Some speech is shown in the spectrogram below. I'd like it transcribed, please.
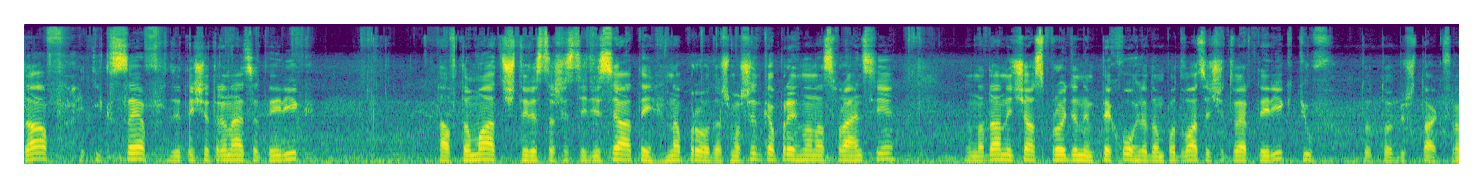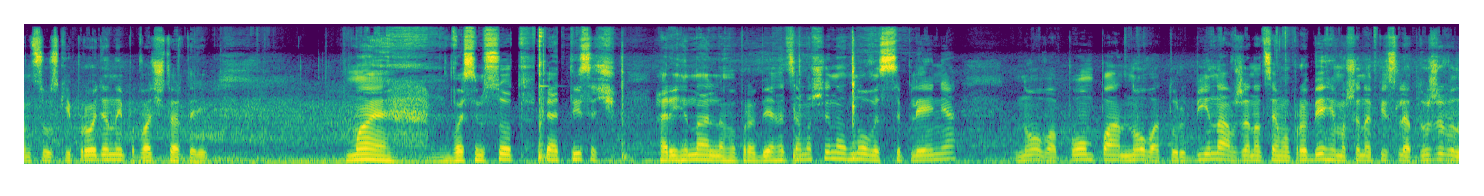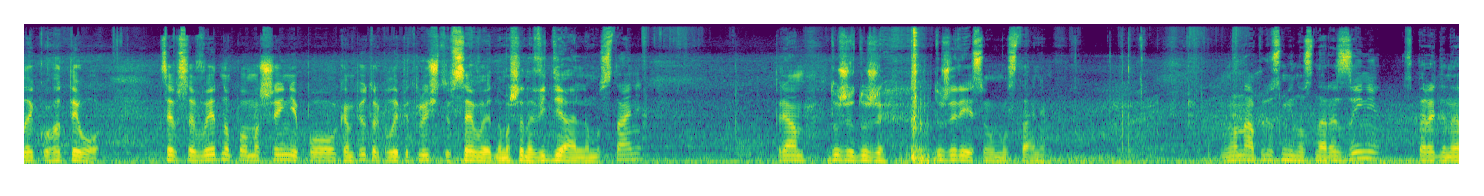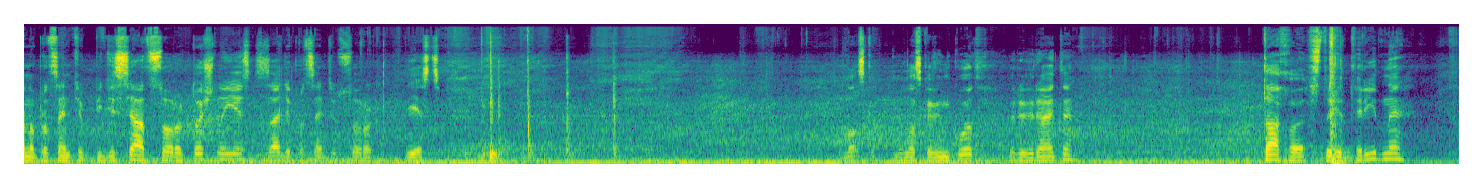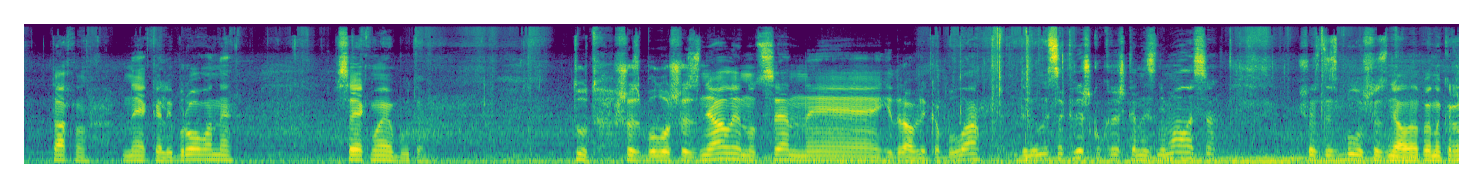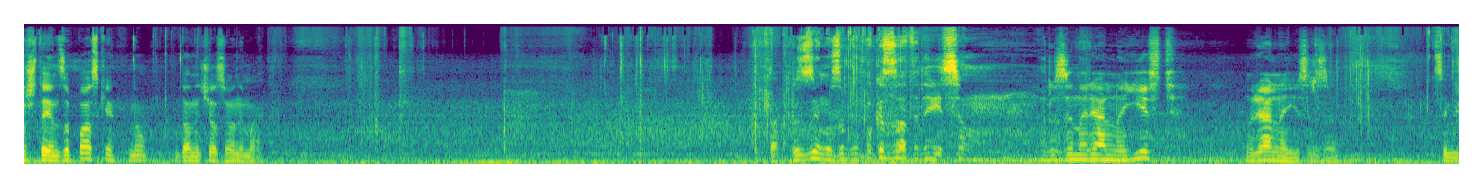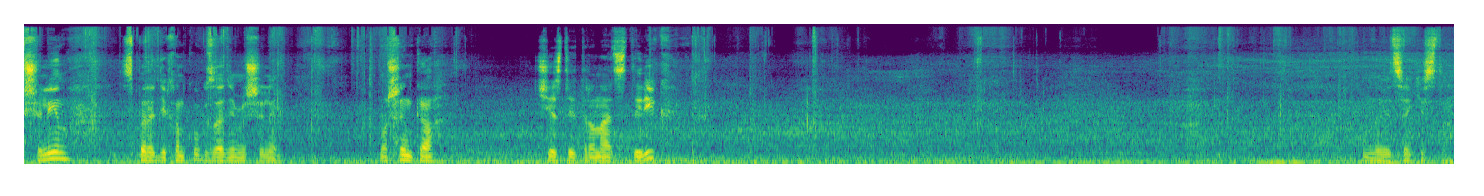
DAF XF 2013 рік. Автомат 460 на продаж. Машинка пригнана з Франції. На даний час з пройденим техоглядом по 24 рік. TÜV, то, тобі ж так, французький пройдений по 24 рік. Має 805 тисяч оригінального пробігу ця машина, нове сцеплення, нова помпа, нова турбіна. Вже на цьому пробігі машина після дуже великого ТО. Це все видно по машині, по комп'ютеру, коли підключити, все видно. Машина в ідеальному стані. Прям дуже-дуже дуже рейсовому стані. Вона плюс-мінус на резині. Спереді, мабуть, процентів 50-40 точно є, ззаді процентів 40 є. Будь ласка, будь ласка, він код, перевіряйте. Тахо стоїть рідне, тахо не каліброване. Все як має бути. Тут щось було, щось зняли, але це не гідравліка була. Дивилися кришку, кришка не знімалася. Щось десь було, щось зняли. Напевно, кронштейн запаски, ну, в даний час його немає. Так, резину забув показати, дивіться. Резина реально є. Ну реально є резина. Це Мішелін. Спереді Ханкук, ззаді Мішелін. Машинка чистий 13 рік. Дивіться, який стан.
